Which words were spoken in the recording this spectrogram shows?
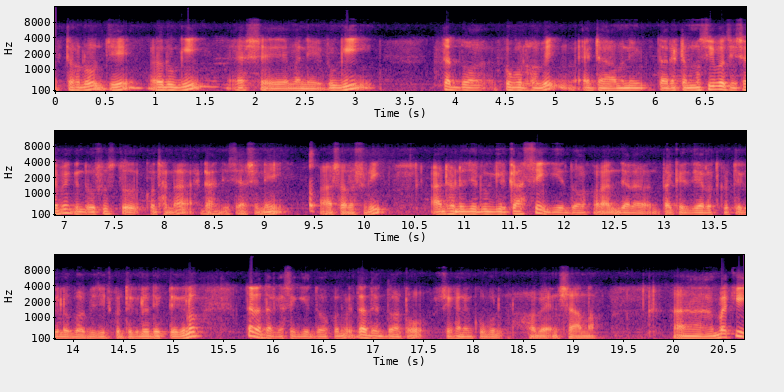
একটা হলো যে রুগী সে মানে রুগী তার দোয়া কবুল হবে। এটা মানে তার একটা মুসিবত হিসাবে, কিন্তু অসুস্থ কথাটা, এটা হাদিসে আসে নেই সরাসরি। আর হলো যে রুগীর কাছে গিয়ে দোয়া করা যারা তাকে জিয়ারত করতে গেলো বা ভিজিট করতে গেলো, দেখতে গেলো, তারা তার কাছে গিয়ে দোয়া করবে। তাদের দোয়াটাও সেখানে কবুল হবে, ইনশাআল্লাহ। বাকি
